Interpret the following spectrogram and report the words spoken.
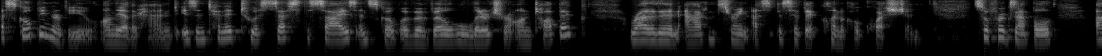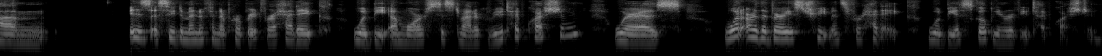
A scoping review, on the other hand, is intended to assess the size and scope of available literature on topic rather than answering a specific clinical question. So for example, um, is acetaminophen appropriate for a headache would be a more systematic review type question, whereas what are the various treatments for headache would be a scoping review type question.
